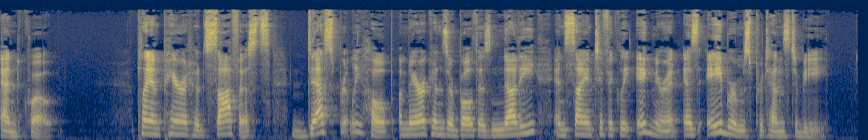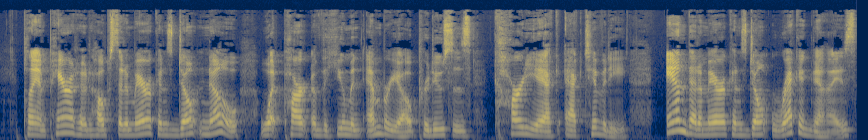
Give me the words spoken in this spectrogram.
End quote. Planned Parenthood sophists desperately hope Americans are both as nutty and scientifically ignorant as Abrams pretends to be. Planned Parenthood hopes that Americans don't know what part of the human embryo produces cardiac activity and that Americans don't recognize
